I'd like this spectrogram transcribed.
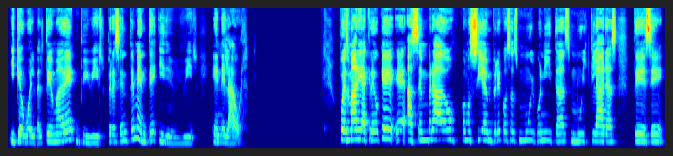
y que vuelve al tema de vivir presentemente y de vivir en el ahora. Pues María, creo que eh, has sembrado, como siempre, cosas muy bonitas, muy claras de ese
